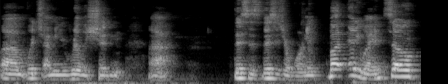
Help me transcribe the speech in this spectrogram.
um, which I mean, you really shouldn't. Uh, this is this is your warning. But anyway, so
